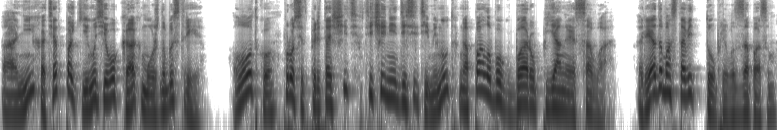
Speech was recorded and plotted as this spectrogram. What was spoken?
А они хотят покинуть его как можно быстрее. Лодку просит притащить в течение 10 минут на палубу к бару «Пьяная сова». Рядом оставить топливо с запасом.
